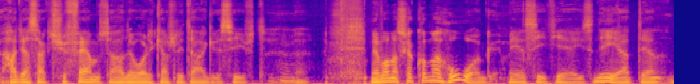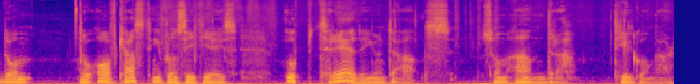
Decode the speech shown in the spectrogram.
Hade jag sagt 25 så hade det varit kanske lite aggressivt. Mm. Men vad man ska komma ihåg med CTAs det är att den, de, och avkastningen från CTAs uppträder ju inte alls som andra tillgångar.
